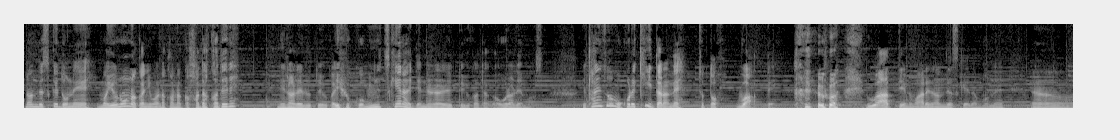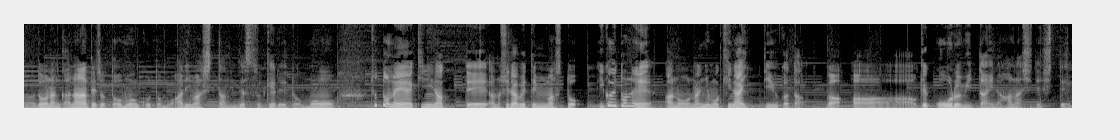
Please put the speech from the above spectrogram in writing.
なんですけどね、まあ、世の中にはなかなか裸でね、寝られるというか、衣服を身につけないで寝られるという方がおられます。で谷蔵もこれ聞いたらね、ちょっと、うわーって、うわ、うわーっていうのもあれなんですけどもね、うん、どうなんかなってちょっと思うこともありましたんですけれども、ちょっとね、気になって、あの、調べてみますと、意外とね、あの、何も着ないっていう方が、あ結構おるみたいな話でして、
